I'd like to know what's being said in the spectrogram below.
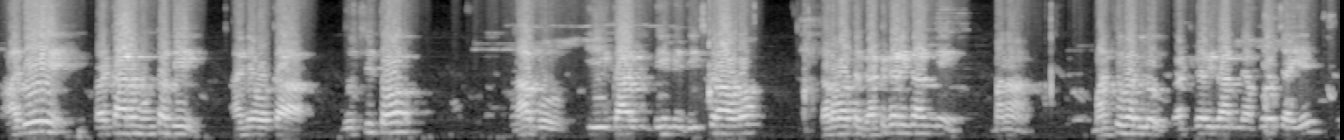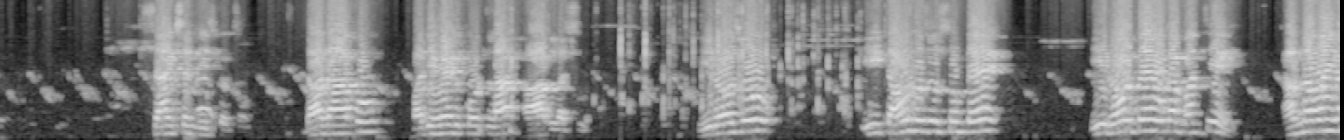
అదే ప్రకారం ఉంటది అనే ఒక దృష్టితో నాకు ఈ దీన్ని తీసుకురావడం తర్వాత గట్కరీ గారిని మన మంత్రివర్లు గట్కరి గారిని అప్రోచ్ అయ్యి శాంక్షన్ తీసుకొచ్చాం దాదాపు పదిహేడు కోట్ల ఆరు లక్షలు. ఈరోజు ఈ టౌన్ చూస్తుంటే ఈ రోడ్డే ఒక మంచి అందమైన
